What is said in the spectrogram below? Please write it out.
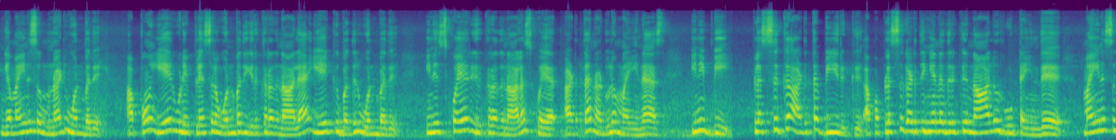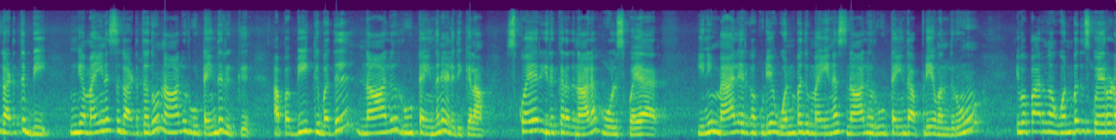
இங்கே மைனஸுக்கு முன்னாடி ஒன்பது. அப்போ ஏருடைய பிளேஸில் ஒன்பது இருக்கிறதுனால ஏக்கு பதில் ஒன்பது. இனி ஸ்கொயர் இருக்கிறதுனால ஸ்கொயர் அடுத்த நடுவில் மைனஸ் இனி பி ப்ளஸ்ஸுக்கு அடுத்த பி இருக்குது அப்போ ப்ளஸ்ஸுக்கு அடுத்து இங்கே என்னது இருக்குது நாலு ரூட் ஐந்து. மைனஸுக்கு அடுத்து பி இங்கே மைனஸுக்கு அடுத்ததும் நாலு ரூட் ஐந்து இருக்குது அப்போ பிக்கு பதில் நாலு ரூட் ஐந்துன்னு எழுதிக்கலாம். ஸ்கொயர் இருக்கிறதுனால ஹோல் ஸ்கொயர் இனி மேலே இருக்கக்கூடிய ஒன்பது மைனஸ் நாலு ரூட் ஐந்து அப்படியே வந்துடும் இப்போ பாருங்கள் ஒன்பது ஸ்கொயரோட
